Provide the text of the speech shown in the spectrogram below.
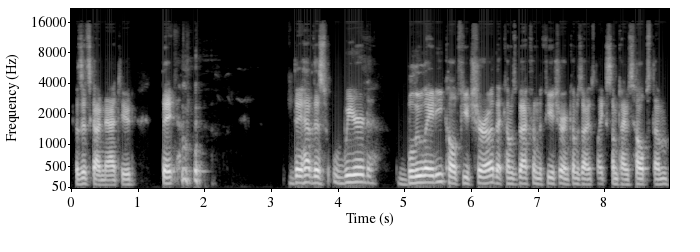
because it's got an attitude. They they have this weird blue lady called Futura that comes back from the future and comes out like sometimes helps them.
